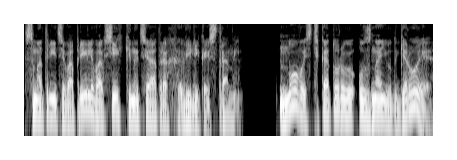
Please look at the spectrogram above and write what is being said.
смотрите в апреле во всех кинотеатрах великой страны. Новость, которую узнают герои,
